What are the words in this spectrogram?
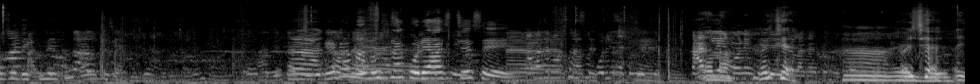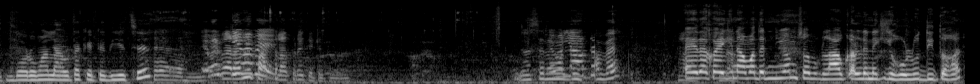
ওকে দেখিনি তো। হ্যাঁ আগেকার মানুষরা করে আসছে সে। হয়েছে। হ্যাঁ এই বড় মা লাউটা কেটে দিয়েছে। এবার আমি পাতলা করে কেটে হবে? এই দেখো এখানে আমাদের নিয়ম সব লাউ কাটলে নাকি হলুদ দিতে হয়।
